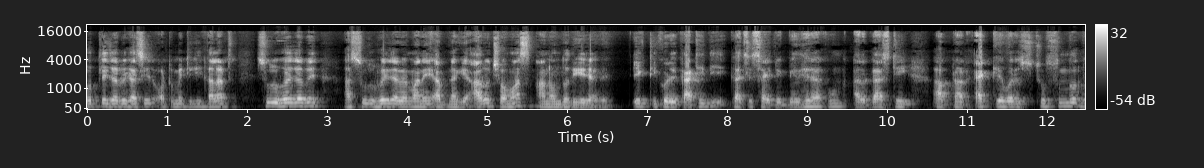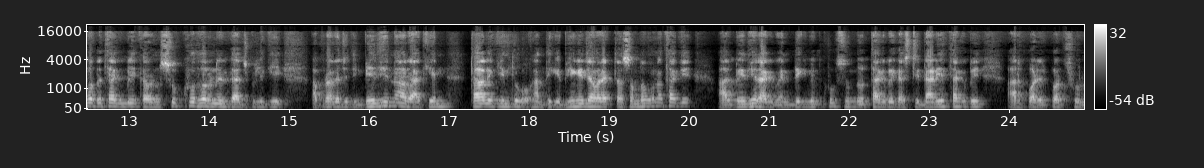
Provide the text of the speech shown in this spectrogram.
বদলে যাবে গাছের অটোমেটিকই কালার শুরু হয়ে যাবে। আর শুরু হয়ে যাবে মানে আপনাকে আরও ছ মাস আনন্দ দিয়ে যাবে। একটি করে কাঠি দিয়ে গাছের সাইডে বেঁধে রাখুন আর গাছটি আপনার একেবারে সুন্দরভাবে থাকবে কারণ সূক্ষ্ম ধরনের গাছগুলিকে আপনারা যদি বেঁধে না রাখেন তাহলে কিন্তু ওখান থেকে ভেঙে যাওয়ার একটা সম্ভাবনা থাকে। আর বেঁধে রাখবেন, দেখবেন খুব সুন্দর থাকবে, গাছটি দাঁড়িয়ে থাকবে আর পরের পর ফুল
